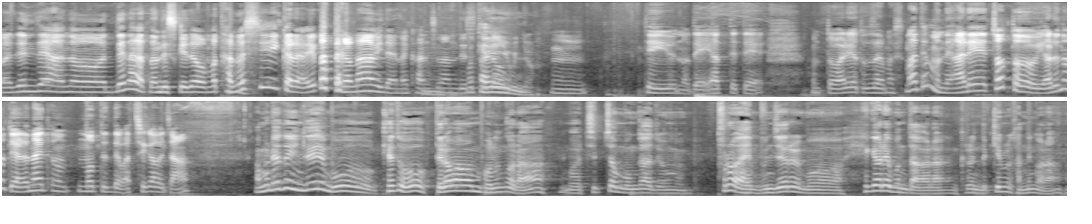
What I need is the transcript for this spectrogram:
まあ全然あの、出なかったんですけど、まあ楽しいからよかったかな、みたいな感じなんです 뭐 けど。 다행이군요. うん。っていうのでやってて、本当ありがとうございます。まあでもね、あれ、ちょっとやるのとやらないのってでは違うじゃん 아무래도 이제 뭐 계속 드라마만 보는 거랑 뭐 직접 뭔가 좀 풀어 아니, 문제를 뭐 해결해 본다라는 그런 느낌을 갖는 거랑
